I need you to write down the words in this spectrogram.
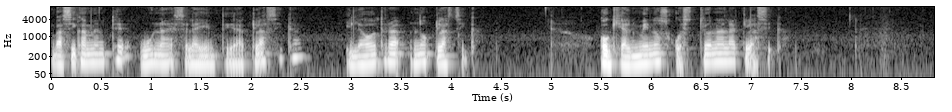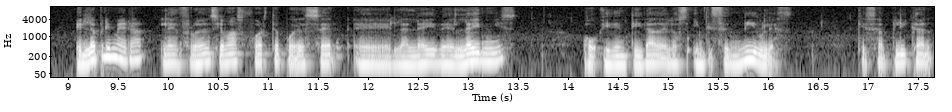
Básicamente, una es la identidad clásica y la otra no clásica, o que al menos cuestiona la clásica. En la primera, la influencia más fuerte puede ser eh, la ley de Leibniz o identidad de los indiscernibles, que se aplican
